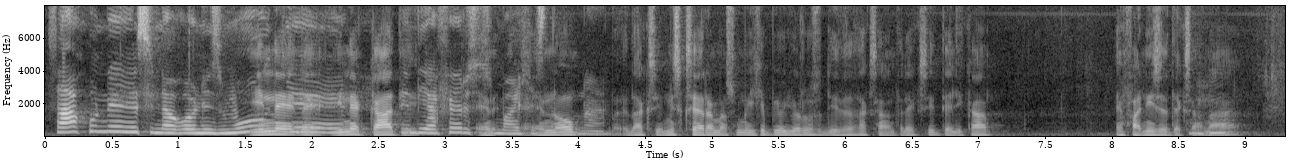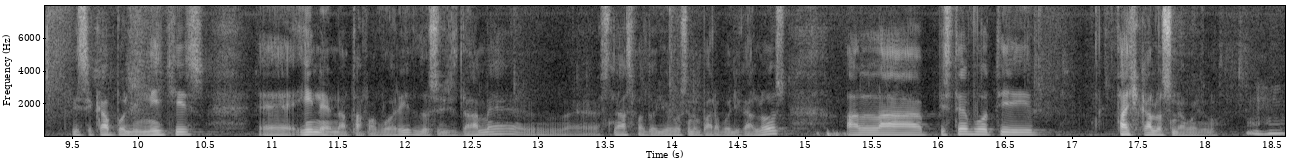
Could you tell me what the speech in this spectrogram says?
θα έχουν συναγωνισμό είναι, και ναι, είναι κάτι. ενδιαφέρουσες ε, μάχες. Ενώ, εντάξει, εμείς ξέραμε, ας πούμε, είχε πει ο Γιώργος ότι δεν θα ξανατρέξει. Τελικά εμφανίζεται ξανά. Mm-hmm. Φυσικά πολυνίκης. Ε, είναι ένα από τα φαβορή, δεν το συζητάμε. Ε, στην άσφαλτο ο Γιώργος είναι πάρα πολύ καλός. Αλλά πιστεύω ότι θα έχει καλό συναγωνισμό. Mm-hmm.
